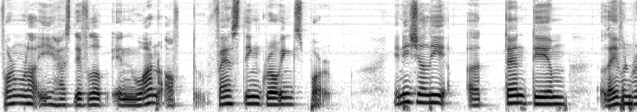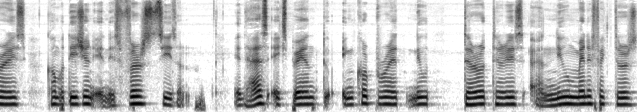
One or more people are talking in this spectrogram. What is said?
Formula E has developed in one of the fastest growing sport. Initially a 10 team 11 race competition in its first season. It has expanded to incorporate new territories and new manufacturers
